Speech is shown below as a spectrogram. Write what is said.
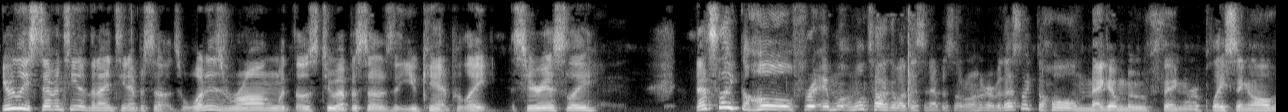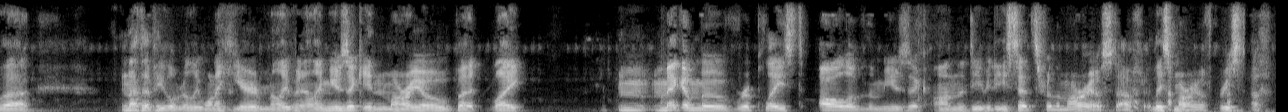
you released 17 of the 19 episodes. What is wrong with those two episodes that you can't put, like, seriously? That's like the whole, fr- and we'll, we'll talk about this in episode 100, but that's like the whole Mega Move thing, replacing all the, not that people really want to hear Milli Vanilli music in Mario, but like, M- Mega Move replaced all of the music on the DVD sets for the Mario stuff, at least Mario 3 stuff.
